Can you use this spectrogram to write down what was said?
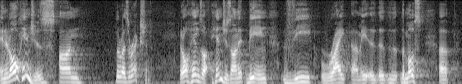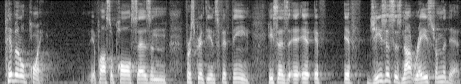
And it all hinges on the resurrection. It all hinges on it being the right, I mean, the, the, the most uh, pivotal point. The Apostle Paul says in 1 Corinthians 15, he says, if, if Jesus is not raised from the dead,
